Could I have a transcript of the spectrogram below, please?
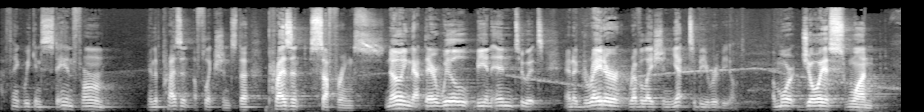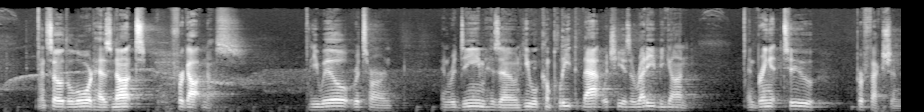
I think we can stand firm in the present afflictions, the present sufferings, knowing that there will be an end to it and a greater revelation yet to be revealed, a more joyous one. And so the Lord has not forgotten us. He will return and redeem his own. He will complete that which he has already begun and bring it to perfection.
